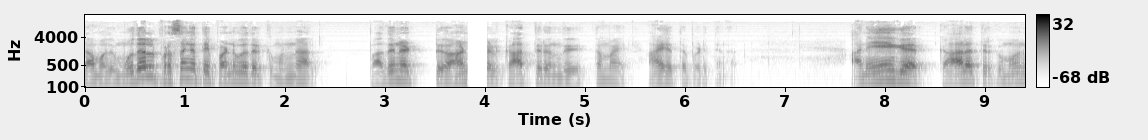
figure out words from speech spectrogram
தமது முதல் பிரசங்கத்தை பண்ணுவதற்கு முன்னால் பதினெட்டு ஆண்டுகள் காத்திருந்து தம்மை ஆயத்தப்படுத்தினார். அநேகர் காலத்திற்கு முன்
